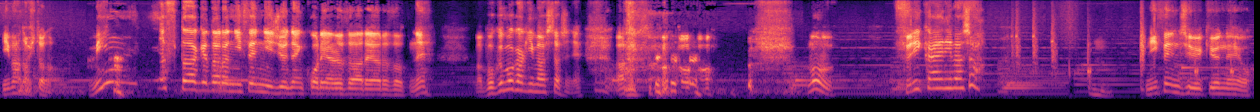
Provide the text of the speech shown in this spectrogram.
今の人の。みんな蓋開けたら2020年これやるぞ、あれやるぞってね。まあ、僕も書きましたしね。あのもう、振り返りましょう。うん。2019年を。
